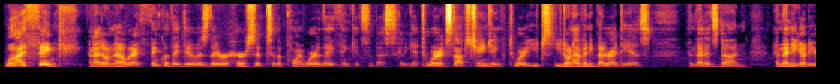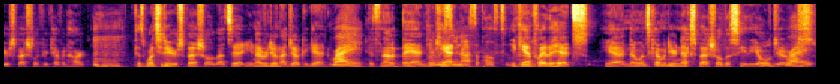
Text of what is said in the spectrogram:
well, I think, and I don't know, but I think what they do is they rehearse it to the point where they think it's the best it's going to get, to where it stops changing, to where you just, you don't have any better ideas, and then it's done, and then you go to your special if you're Kevin Hart, mm-hmm. because once you do your special, that's it. You're never doing that joke again. Right. It's not a band. Or You at least you're can't. not supposed to. You can't play the hits. Yeah, no one's coming to your next special to see the old jokes. Right.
